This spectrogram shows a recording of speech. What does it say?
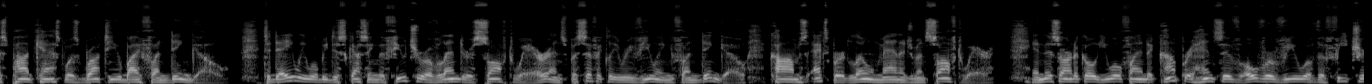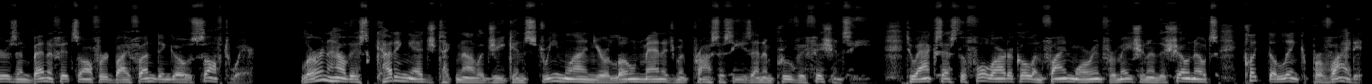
This podcast was brought to you by Fundingo. Today we will be discussing the future of lender software and specifically reviewing Fundingo, Com's expert loan management software. In this article, you will find a comprehensive overview of the features and benefits offered by Fundingo's software. Learn how this cutting edge technology can streamline your loan management processes and improve efficiency. To access the full article and find more information in the show notes, click the link provided.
